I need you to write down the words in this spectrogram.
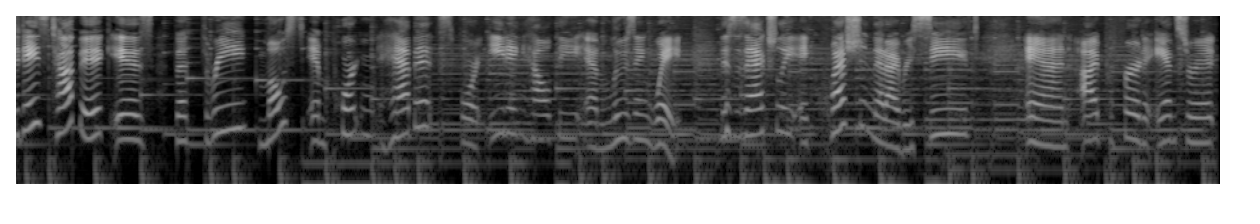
Today's topic is the three most important habits for eating healthy and losing weight. This is actually a question that I received, and I prefer to answer it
